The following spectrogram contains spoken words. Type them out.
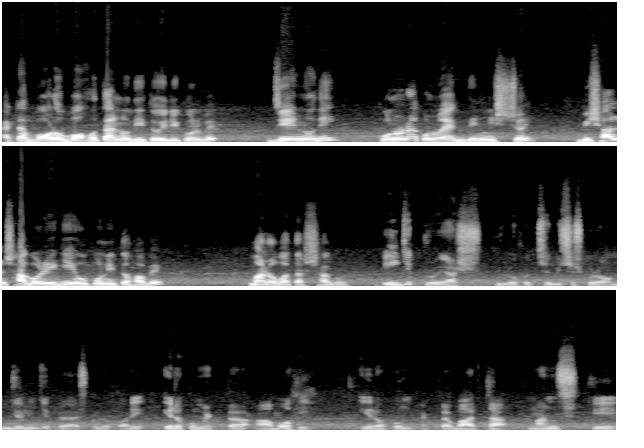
একটা বড় বহতা নদী তৈরি করবে। যে নদী কোনো না কোনো একদিন নিশ্চয়ই বিশাল সাগরে গিয়ে উপনীত হবে মানবতার সাগর। এই যে প্রয়াসগুলো হচ্ছে, বিশেষ করে অঞ্জলি যে প্রয়াসগুলো করে, এরকম একটা আবহে, এরকম একটা বার্তা মানুষকে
